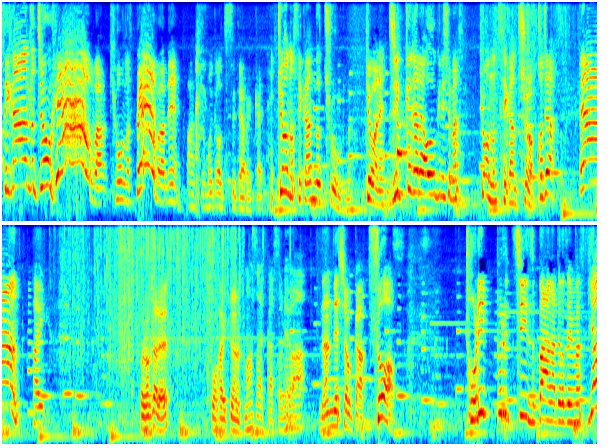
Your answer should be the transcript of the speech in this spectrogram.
セカンドトゥーヒャーは今日のフェアはねあもう一回落ち着いてやる一回、今日のセカンドトゥー今日はね実家からお送りします。今日のセカンドトゥーはこちら。やーん。はい。これわかる？後輩くんまさかそれは。何でしょうか？そう。トリプルチーズバーガーでございます。よっ！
